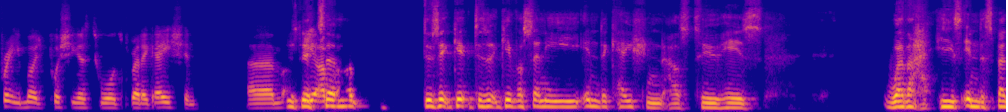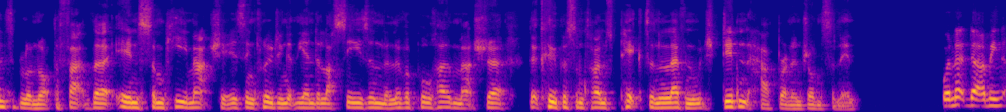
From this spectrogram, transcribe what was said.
pretty much pushing us towards relegation. Um, does, it, yeah, um, does it give does it give us any indication as to his whether he's indispensable or not? The fact that in some key matches, including at the end of last season, the Liverpool home match, uh, that Cooper sometimes picked an eleven which didn't have Brennan Johnson in. Well, no, no, I mean,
